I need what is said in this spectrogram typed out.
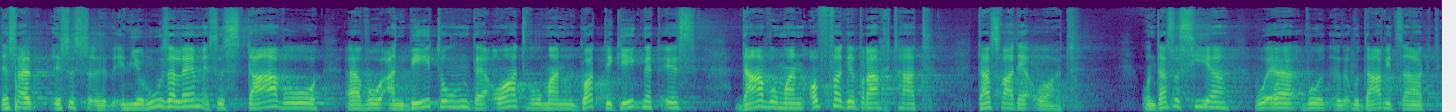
deshalb ist es äh, in Jerusalem, es ist da, wo, äh, wo Anbetung, der Ort, wo man Gott begegnet ist, da, wo man Opfer gebracht hat, das war der Ort. Und das ist hier, wo, er, wo, äh, wo David sagt,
